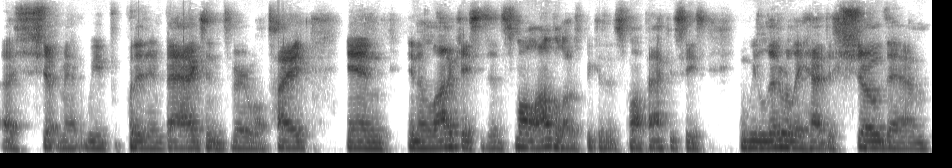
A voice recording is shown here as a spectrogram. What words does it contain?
a shipment. We put it in bags and it's very well tight. And in a lot of cases, in small envelopes because it's small packages. And we literally had to show them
